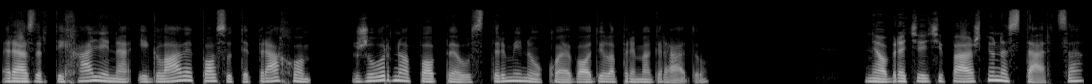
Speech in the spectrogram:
razrti haljina i glave posute prahom, žurno popeo u strminu koja je vodila prema gradu. Ne obraćajući pažnju na starca,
